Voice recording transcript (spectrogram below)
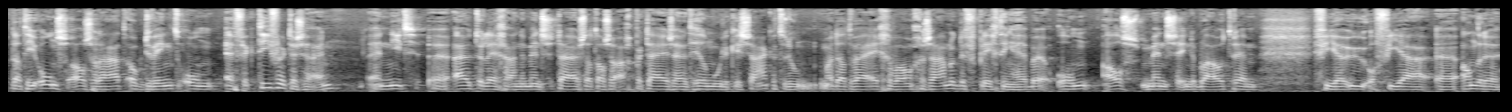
Dat die ons als raad ook dwingt om effectiever te zijn. En niet uh, uit te leggen aan de mensen thuis dat als er acht partijen zijn... het heel moeilijk is zaken te doen. Maar dat wij gewoon gezamenlijk de verplichting hebben... om als mensen in de blauwe tram via u of via uh, andere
